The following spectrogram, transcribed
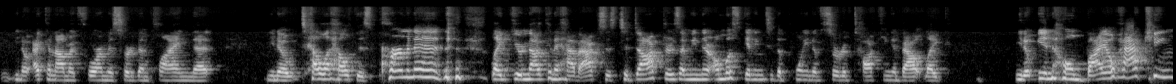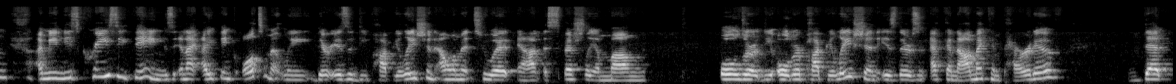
you know, Economic Forum is sort of implying that you know, telehealth is permanent, like you're not going to have access to doctors. I mean, they're almost getting to the point of sort of talking about like, you know, in home biohacking. I mean, these crazy things. And I, I, think ultimately there is a depopulation element to it. And especially among older, the older population, is there's an economic imperative that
